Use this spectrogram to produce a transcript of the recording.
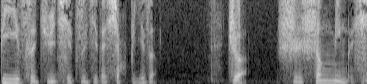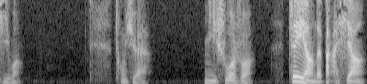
第一次举起自己的小鼻子。这。是生命的希望，同学，你说说，这样的大象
